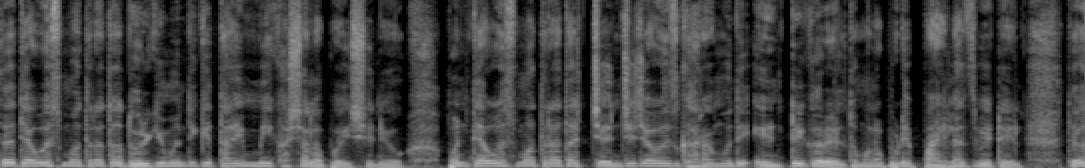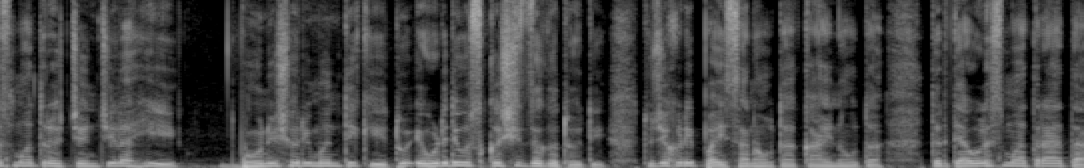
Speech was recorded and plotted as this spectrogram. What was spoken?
तर त्यावेळेस मात्र आता दुर्गी म्हणते की ताई मी कशाला पैसे नेऊ? पण त्यावेळेस मात्र आता चंचीच्या वेळेस घरामध्ये एंट्री करेल तुम्हाला पुढे पाहायलाच भेटेल. त्यावेळेस मात्र चंचीला ही भुवनेश्वरी म्हणते की तू एवढे दिवस कशी जगत होती? तुझ्याकडे पैसा नव्हता काय नव्हता? तर त्यावेळेस मात्र आता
